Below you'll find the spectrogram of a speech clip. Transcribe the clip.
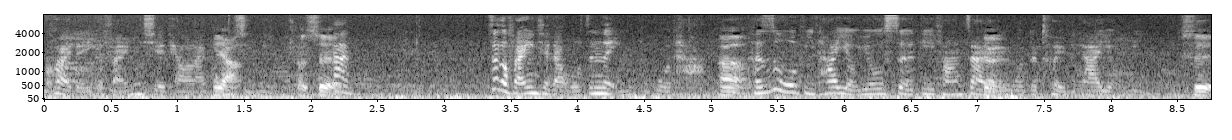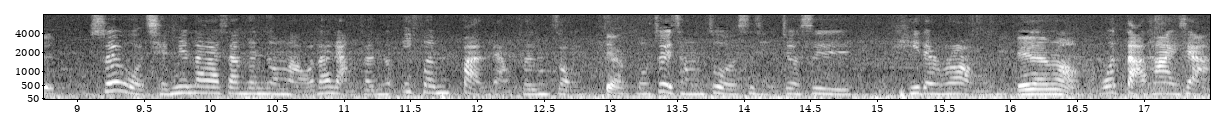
快的一个反应协调来攻击你。可是，但这个反应协调我真的赢不过他。嗯，可是我比他有优势的地方在于我的腿比他有力。是，所以我前面大概三分钟嘛，我大概两分钟，一分半两分钟。这样，我最常做的事情就是 hit and run，hit and run。我打他一下，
